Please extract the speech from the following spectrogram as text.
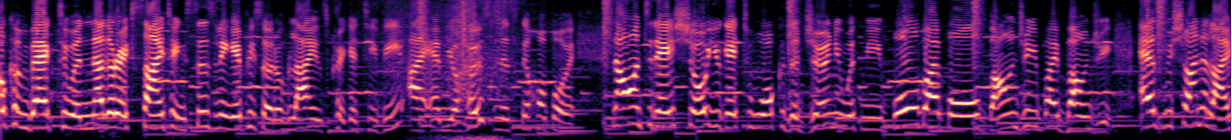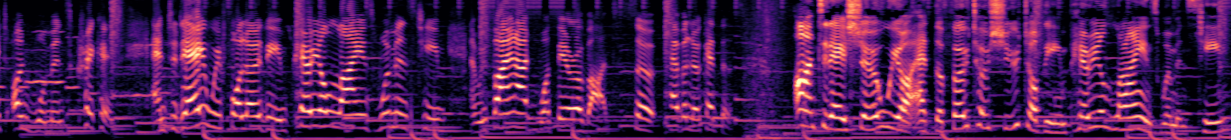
welcome back to another exciting, sizzling episode of Lions Cricket TV. I am your host, Ms. Hopoe. Now on today's show, you get to walk the journey with me, ball by ball, boundary by boundary, as we shine a light on women's cricket. And today we follow the Imperial Lions women's team and we find out what they're about. So have a look at this. On today's show, we are at the photo shoot of the Imperial Lions women's team,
